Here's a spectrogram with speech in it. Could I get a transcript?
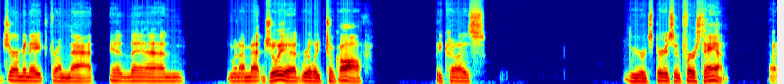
germinate from that. And then when I met Julia, it really took off because we were experiencing firsthand. Uh,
